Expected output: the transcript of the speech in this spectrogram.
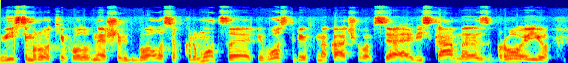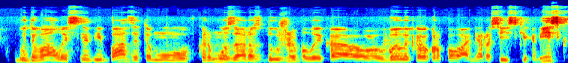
вісім років головне, що відбувалося в Криму, це півострів накачувався військами, зброєю, будувались нові бази. Тому в Криму зараз дуже велика велике угрупування російських військ.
